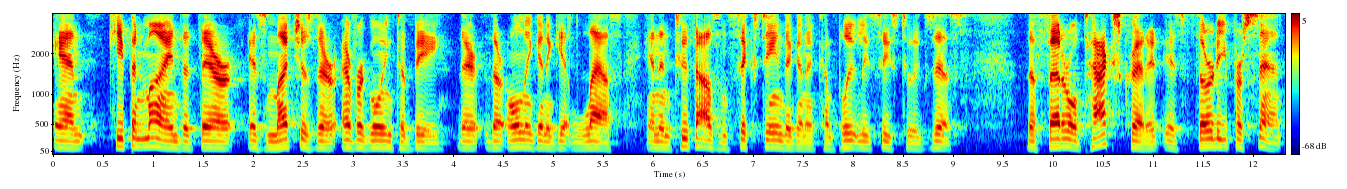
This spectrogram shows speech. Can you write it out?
And keep in mind that they're as much as they're ever going to be. They're, they're only going to get less. And in 2016, they're going to completely cease to exist. The federal tax credit is 30%,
